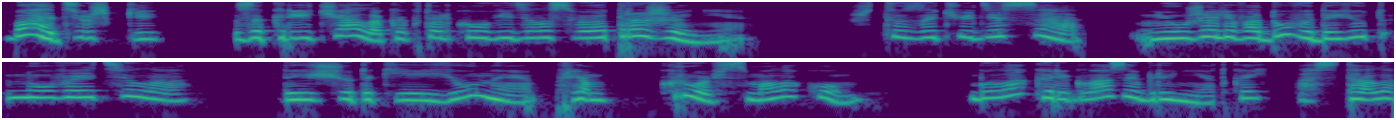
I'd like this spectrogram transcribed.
«Батюшки!» — закричала, как только увидела свое отражение. «Что за чудеса? Неужели в аду выдают новые тела? Да еще такие юные, прям кровь с молоком!» Была кореглазой брюнеткой, а стала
